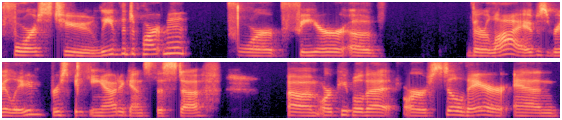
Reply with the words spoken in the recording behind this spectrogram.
forced to leave the department for fear of their lives really for speaking out against this stuff um, or people that are still there and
